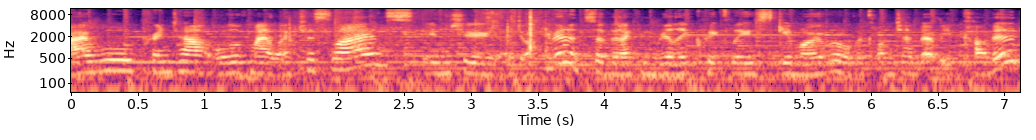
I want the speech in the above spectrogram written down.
I will print out all of my lecture slides into a document so that I can really quickly skim over all the content that we've covered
